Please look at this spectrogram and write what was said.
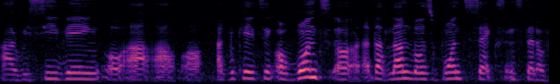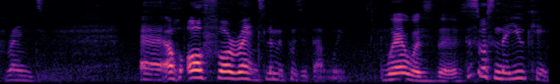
are receiving or are, are, are advocating or want uh, that landlords want sex instead of rent, uh, or- or for rent. Let me put it that way. Where was this? This was in the UK.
